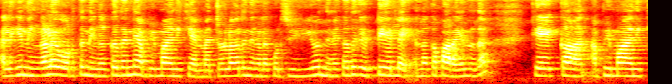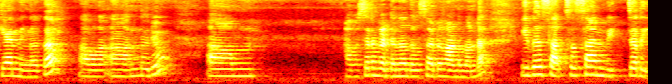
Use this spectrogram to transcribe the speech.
അല്ലെങ്കിൽ നിങ്ങളെ ഓർത്ത് നിങ്ങൾക്ക് തന്നെ അഭിമാനിക്കാൻ മറ്റുള്ളവർ നിങ്ങളെക്കുറിച്ച് അയ്യോ നിനക്കത് കിട്ടിയല്ലേ? എന്നൊക്കെ പറയുന്നത് കേൾക്കാൻ അഭിമാനിക്കാൻ നിങ്ങൾക്ക് എന്നൊരു അവസരം കിട്ടുന്ന ദിവസമായിട്ട് കാണുന്നുണ്ട്. ഇത് സക്സസ് ആൻഡ് വിക്ടറി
